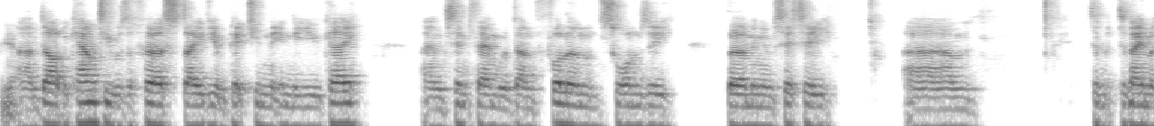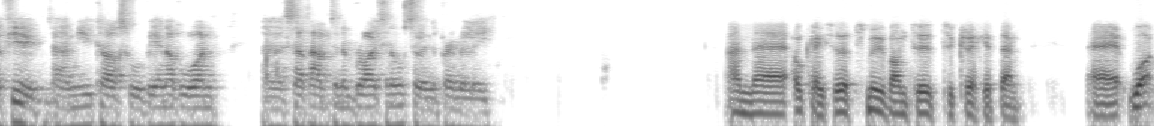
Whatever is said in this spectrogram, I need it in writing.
Yeah. Um, Derby County was the first stadium pitch in the, in the UK. And since then, we've done Fulham, Swansea, Birmingham City, um, to, to, name a few. Um, Newcastle will be another one. Uh, Southampton and Brighton also in the Premier League. And uh, okay, so let's move on to, to cricket then. Uh, what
